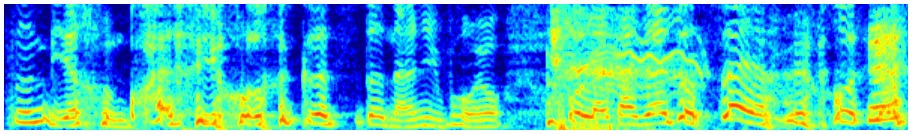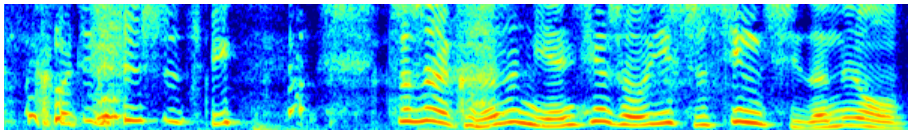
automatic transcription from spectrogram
分别很快的有了各自的男女朋友，后来大家就再也没有联系过这件事情。就是可能是年轻时候一时兴起的那种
